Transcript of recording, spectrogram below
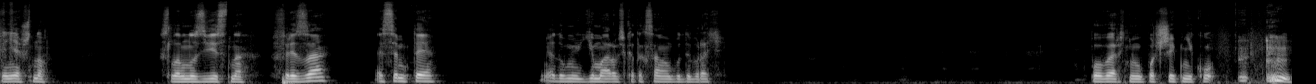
Звісно, славнозвісна фреза СМТ. Я думаю, Дімаровська так само буде брати. По верхньому подшипнику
